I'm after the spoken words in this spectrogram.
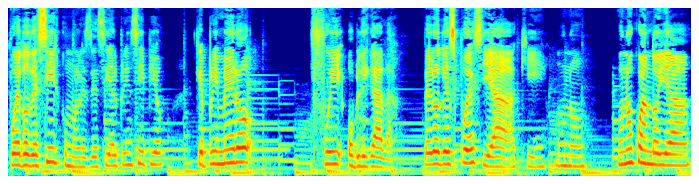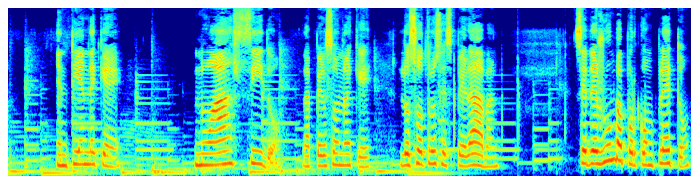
Puedo decir, como les decía al principio, que primero fui obligada, pero después ya aquí uno, uno cuando ya entiende que no ha sido la persona que los otros esperaban, se derrumba por completo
